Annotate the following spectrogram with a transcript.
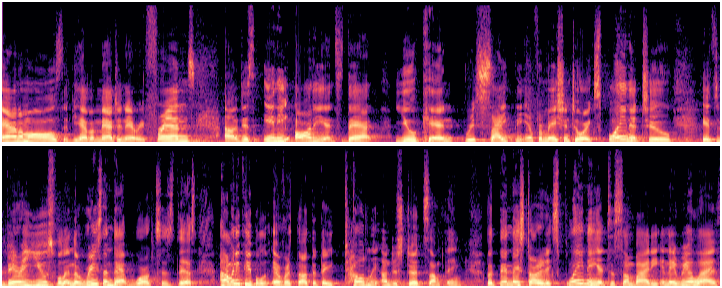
animals, if you have imaginary friends, uh, just any audience that you can recite the information to or explain it to, it's very useful. And the reason that works is this. How many people have ever thought that they totally understood something, but then they started explaining it to somebody and they realized,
